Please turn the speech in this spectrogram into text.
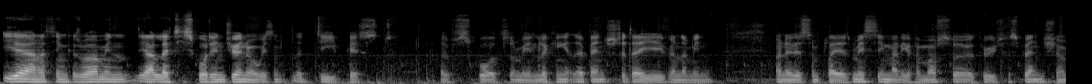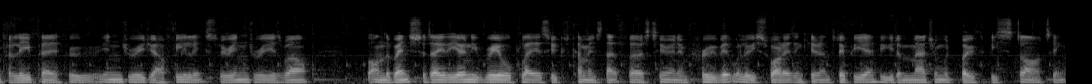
Yeah, and I think as well. I mean, the Atleti squad in general isn't the deepest of squads. I mean, looking at their bench today, even I mean, I know there's some players missing. Mario Hermoso through suspension, Felipe through injury, Joao Felix through injury as well. On the bench today, the only real players who could come into that first two and improve it were Luis Suarez and Kieran Trippier, who you'd imagine would both be starting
